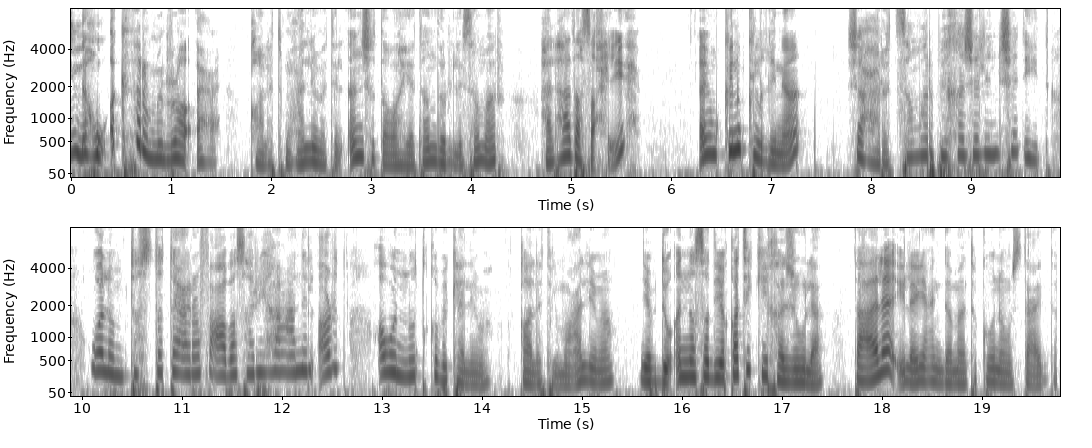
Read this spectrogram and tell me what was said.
إنه أكثر من رائع. قالت معلمة الأنشطة وهي تنظر لسمر. هل هذا صحيح؟ أيمكنك الغناء؟ شعرت سمر بخجل شديد ولم تستطع رفع بصرها عن الأرض أو النطق بكلمة. قالت المعلمة يبدو أن صديقتك خجولة. تعالى إلي عندما تكون مستعدة.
